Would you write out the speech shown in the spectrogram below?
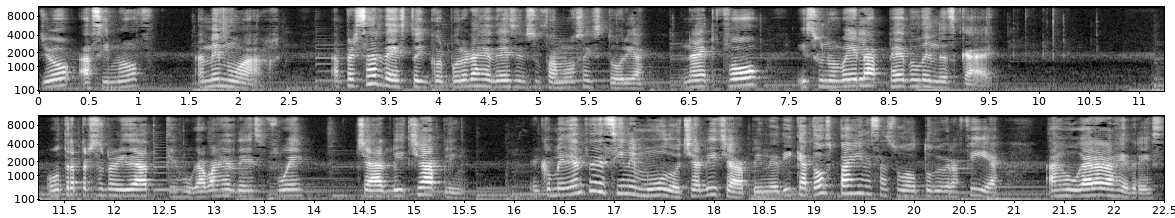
Yo, Asimov, a memoir. A pesar de esto, incorporó el ajedrez en su famosa historia, Nightfall, y su novela Pebble in the Sky. Otra personalidad que jugaba ajedrez fue Charlie Chaplin. El comediante de cine mudo Charlie Chaplin dedica dos páginas a su autobiografía a jugar al ajedrez,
